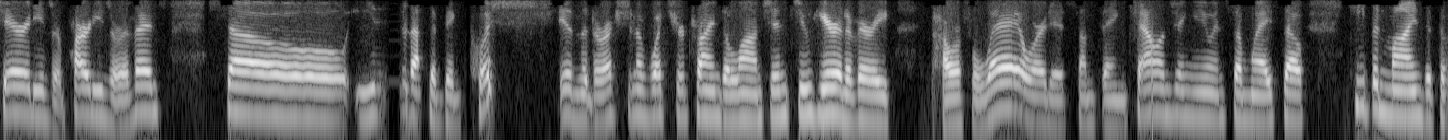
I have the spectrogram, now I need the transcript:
charities or parties or events. So either that's a big push in the direction of what you're trying to launch into here in a very powerful way or it is something challenging you in some way. So keep in mind that the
